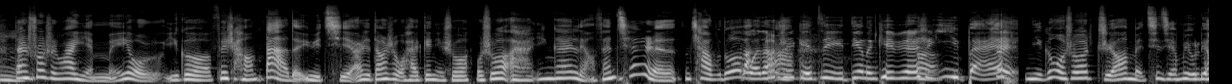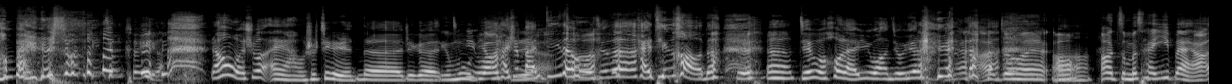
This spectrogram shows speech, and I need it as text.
嗯，但说实话也没有一个非常大的预期。而且当时我还跟你说，我说哎，应该两三千人差不多吧。我当时给自己定的 KPI 是一百。你跟我说只要每期节目有两百人收听就可以了。然后我说哎呀，我说这个人的这个目标还是蛮低的，我觉得还挺好的。对，嗯。结果后来欲望就越来越大，就会啊啊，怎么才一百啊？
